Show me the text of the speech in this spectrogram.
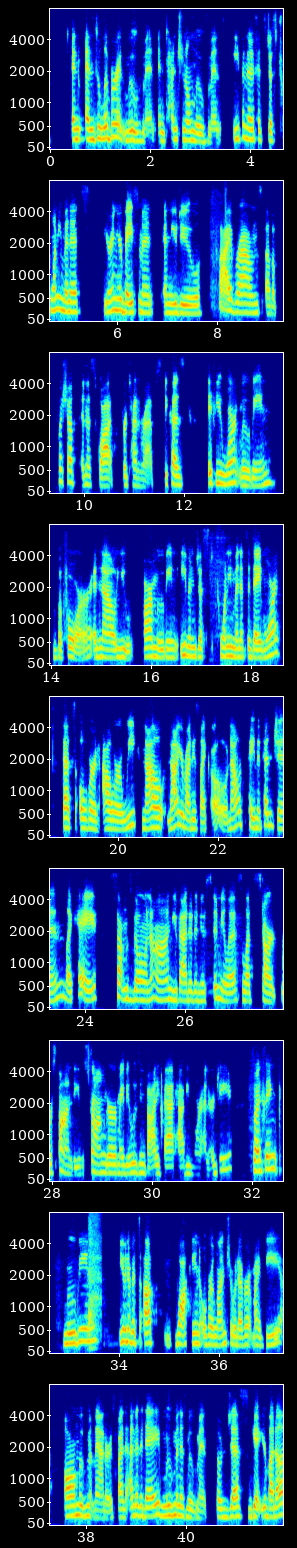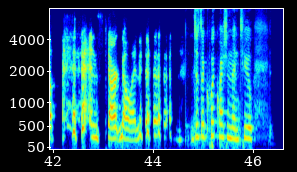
And and deliberate movement intentional movement. Even if it's just 20 minutes you're in your basement and you do five rounds of a push up and a squat for 10 reps because if you weren't moving before and now you are moving even just 20 minutes a day more that's over an hour a week. Now now your body's like oh now it's paying attention. Like hey something's going on. You've added a new stimulus. Let's start responding stronger maybe losing body fat having more energy. So i think moving even if it's up walking over lunch or whatever it might be all movement matters by the end of the day movement is movement so just get your butt up and start going just a quick question then too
